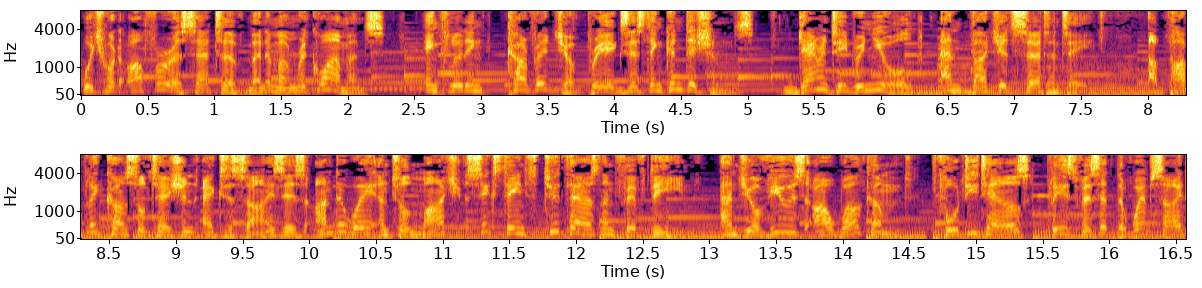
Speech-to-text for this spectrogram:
which would offer a set of minimum requirements, including coverage of pre existing conditions, guaranteed renewal, and budget certainty. A public consultation exercise is underway until March 16, 2015, and your views are welcomed. For details, please visit the website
